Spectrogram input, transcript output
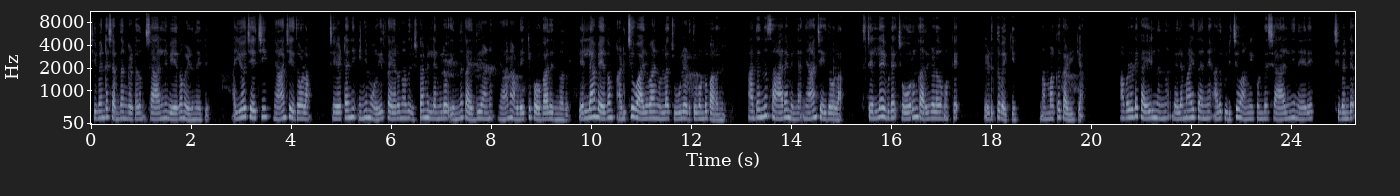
ശിവന്റെ ശബ്ദം കേട്ടതും ശാലിനി വേഗം എഴുന്നേറ്റു. അയ്യോ ചേച്ചി ഞാൻ ചെയ്തോളാം. ചേട്ടന് ഇനി മുറിയിൽ കയറുന്നത് ഇഷ്ടമില്ലെങ്കിലോ എന്ന് കരുതിയാണ് ഞാൻ അവിടേക്ക് പോകാതിരുന്നത്. എല്ലാം വേഗം അടിച്ചു വാരുവാനുള്ള ചൂലെടുത്തുകൊണ്ട് പറഞ്ഞു. അതൊന്നും സാരമില്ല ഞാൻ ചെയ്തോളാം. സ്റ്റെല്ല ഇവിടെ ചോറും കറികളും ഒക്കെ എടുത്തു വയ്ക്ക്. നമ്മൾക്ക് കഴിക്കാം. അവളുടെ കയ്യിൽ നിന്ന് ബലമായി തന്നെ അത് പിടിച്ചു വാങ്ങിക്കൊണ്ട് ശാലിനി നേരെ ശിവന്റെ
